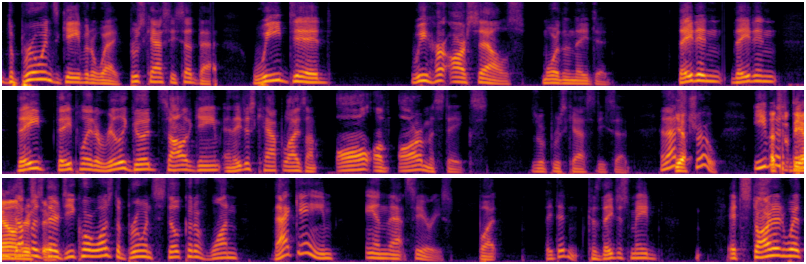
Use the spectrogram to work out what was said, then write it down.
the Bruins gave it away. Bruce Cassidy said that we did, we hurt ourselves more than they did. They didn't. They didn't. They they played a really good, solid game, and they just capitalized on all of our mistakes. Is what Bruce Cassidy said, and that's Yeah. true. Even That's as banged up as do. their decor was, the Bruins still could have won that game and that series, but they didn't because they just made. It started with,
